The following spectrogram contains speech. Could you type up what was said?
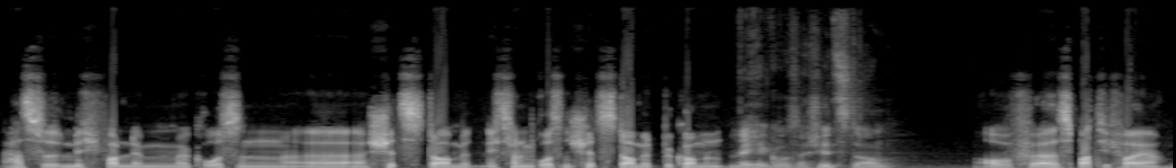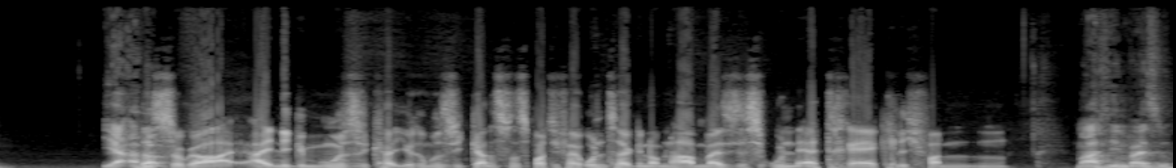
hast du nicht von dem großen äh, Shitstorm mit, nichts von dem großen Shitstorm mitbekommen? Welcher großer Shitstorm? Auf äh, Spotify. Ja, aber. Dass sogar einige Musiker ihre Musik ganz von Spotify runtergenommen haben, weil sie es unerträglich fanden. Martin, weißt du,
